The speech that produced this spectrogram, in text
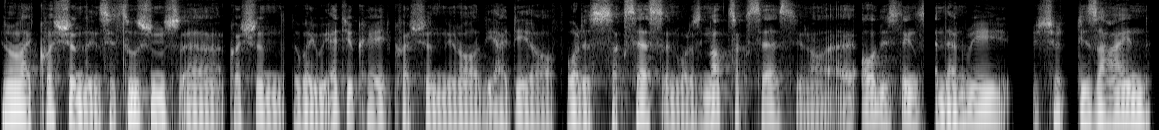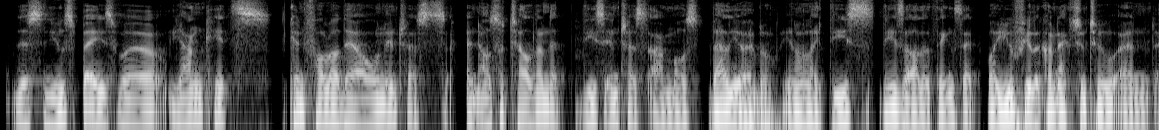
you know, like question the institutions, uh, question the way we educate, question, you know, the idea of what is success and what is not success, you know, all these things. And then we should design this new space where young kids can follow their own interests and also tell them that these interests are most valuable. You know like these these are the things that where you feel a connection to. And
